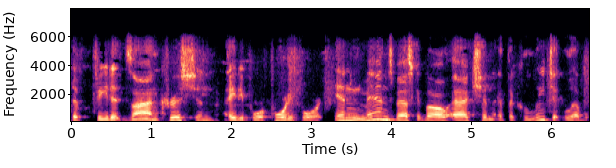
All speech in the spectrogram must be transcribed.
defeated Zion Christian 84-44. In men's basketball action at the collegiate level,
